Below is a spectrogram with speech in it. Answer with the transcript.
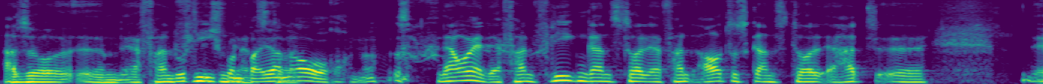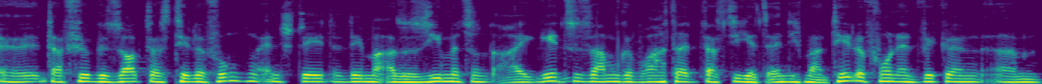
Also ähm, er fand Ludwig Fliegen von ganz Bayern toll. auch. Ne? Na Moment, er fand Fliegen ganz toll, er fand Autos ganz toll, er hat äh, äh, dafür gesorgt, dass Telefunken entsteht, indem er also Siemens und AEG mhm. zusammengebracht hat, dass die jetzt endlich mal ein Telefon entwickeln. Ähm,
